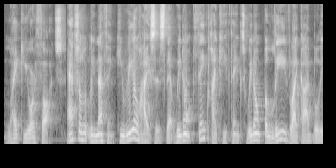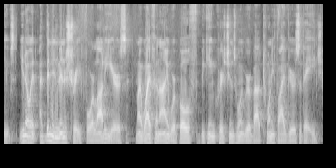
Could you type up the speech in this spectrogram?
like your thoughts. Absolutely nothing. He realizes that we don't think like he thinks. We don't believe like God believes. You know, it, I've been in ministry for a lot of years. My wife and I were both became Christians when we were about 25 years of age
